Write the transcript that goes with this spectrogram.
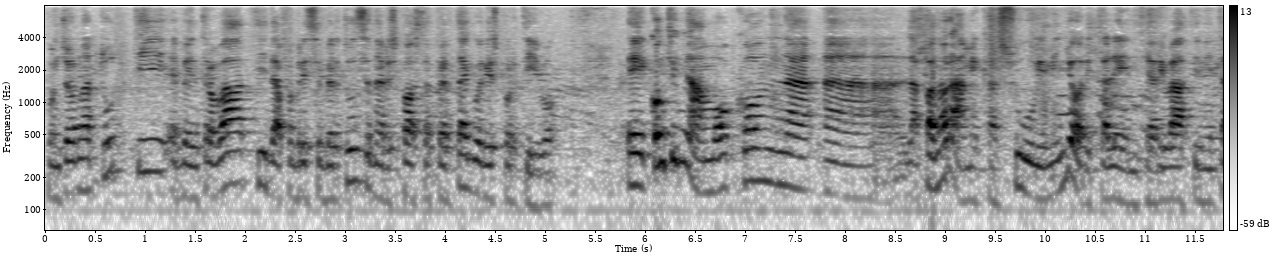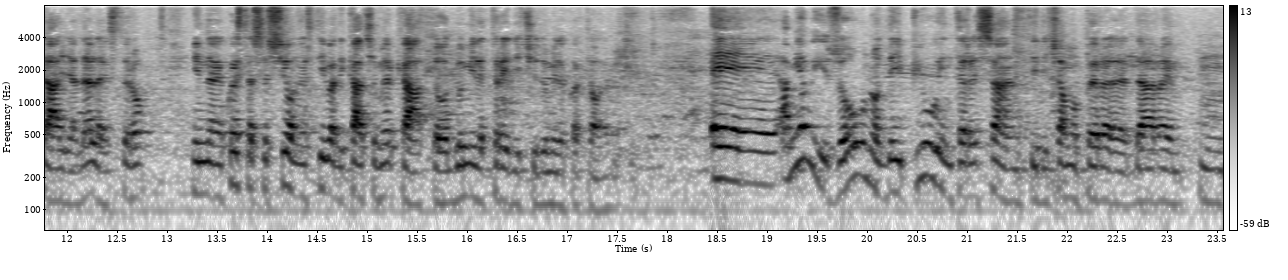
Buongiorno a tutti e bentrovati da Fabrizio Bertuzzi, una risposta per te Guerri Sportivo. E continuiamo con uh, la panoramica sui migliori talenti arrivati in Italia dall'estero in questa sessione estiva di calciomercato 2013-2014. E a mio avviso uno dei più interessanti, diciamo per dare mh,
